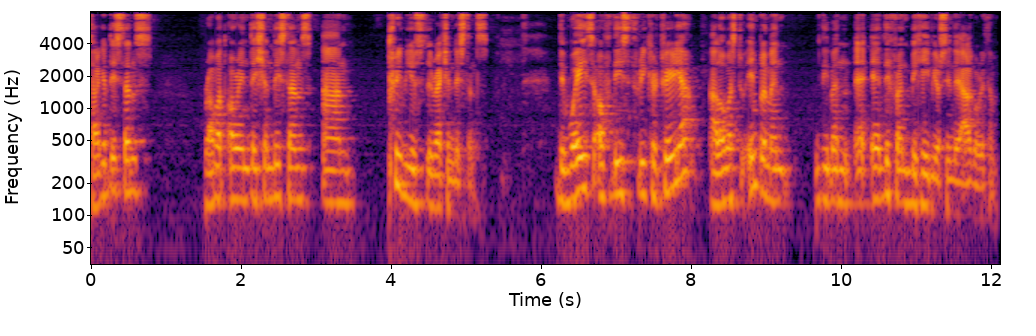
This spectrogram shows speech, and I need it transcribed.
target distance, robot orientation distance, and previous direction distance. The weights of these three criteria allow us to implement even, uh, different behaviors in the algorithm.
